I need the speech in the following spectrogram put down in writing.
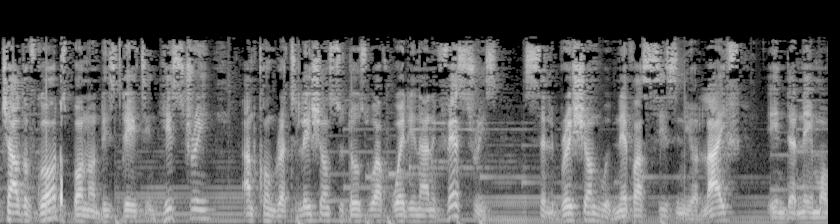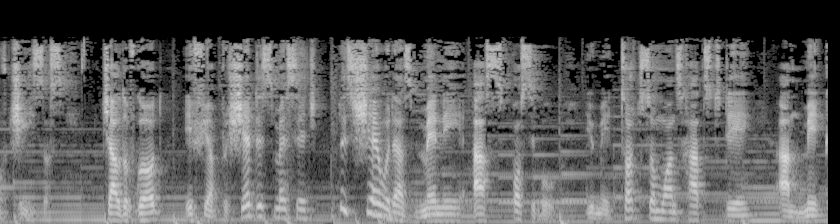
Child of God, born on this date in history and congratulations to those who have wedding anniversaries. Celebration will never cease in your life in the name of Jesus. Child of God, if you appreciate this message, please share with as many as possible. You may touch someone's heart today and make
